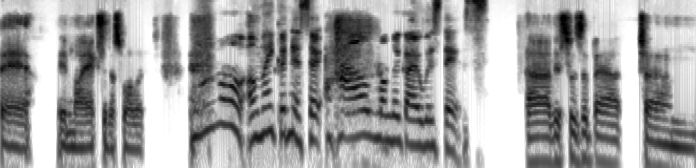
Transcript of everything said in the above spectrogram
there in my Exodus wallet. Wow! Oh my goodness! So how long ago was this? Uh, this was about um,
